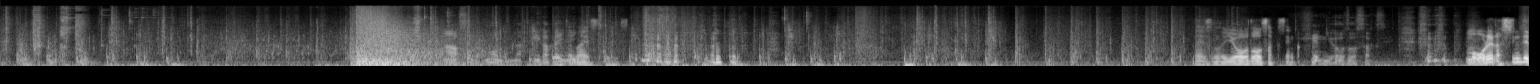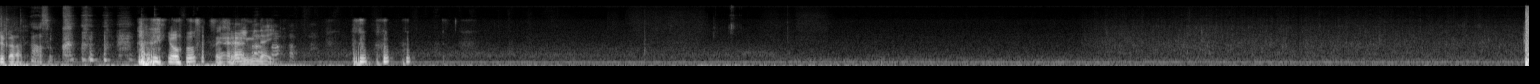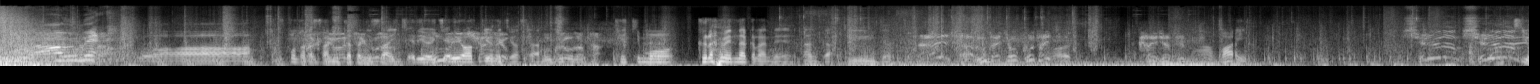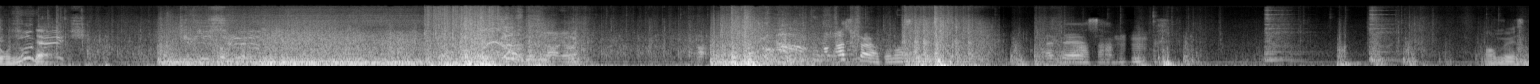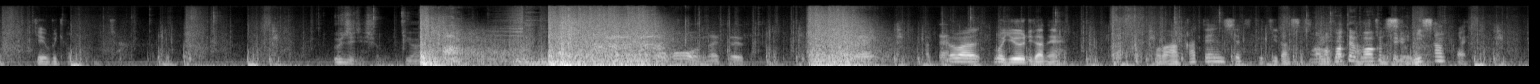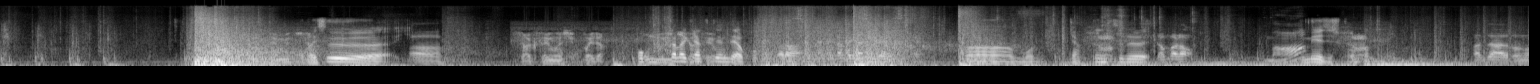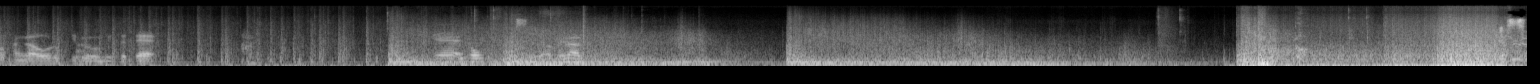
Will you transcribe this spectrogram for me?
そうだもうな味方にナイスです。何その陽動作戦か。陽動作戦もう俺ら死んでるからね。あそっか陽動作戦しても意味ない。あーうめえ。うわ今度ならさ、味方にさ、いけるよいけるよって言うんだけどさ、敵も暗めだからね、なんか、うーんってなって。やばいな。4人だよ敵手榴弾あマジかよ、ドナさん。ドナさん。アムウェイさん、警部今日。宇治でしょおお、ナイスです。加こ点れはもう有利だね。この赤点してて敵出す人あ赤点バグってるよセミさんかい。ナイスああ、作戦は失敗だこっから逆転だよ、こっから。ダメ逆転。ああ、もう逆転する頑張ろう。まあ？イメージしかわかんない。まずはロノさんがオールキルを見せて。で、やべえ。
